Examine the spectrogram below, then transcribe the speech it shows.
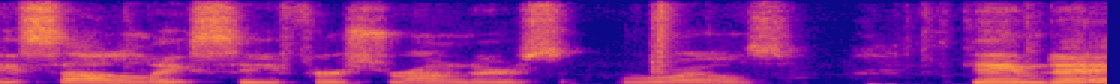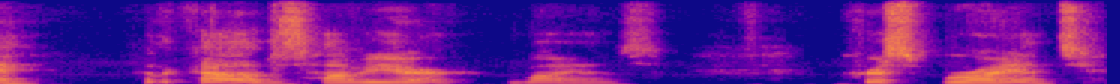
Asa uh, Lacy, first rounders, Royals. Game day for the Cubs, Javier Baez. Kris Bryant,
